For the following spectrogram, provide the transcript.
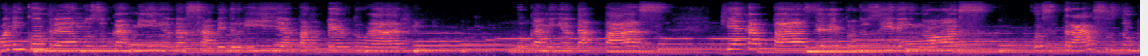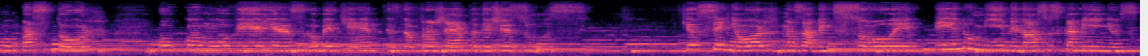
onde encontramos o caminho da sabedoria para perdoar, o caminho da paz, que é capaz de reproduzir em nós os traços do bom pastor, ou como ovelhas obedientes do projeto de Jesus. Que o Senhor nos abençoe e ilumine nossos caminhos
